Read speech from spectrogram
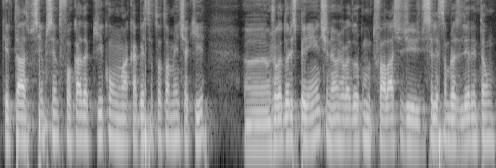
que ele está 100% focado aqui, com a cabeça totalmente aqui. Uh, um jogador experiente, né? um jogador, como tu falaste, de, de, seleção brasileira, então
